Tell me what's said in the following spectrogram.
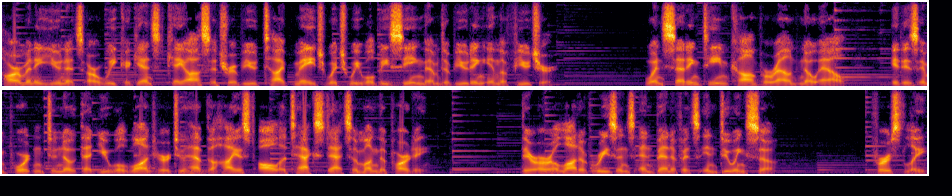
Harmony units are weak against Chaos attribute type mage which we will be seeing them debuting in the future. When setting team comp around Noelle, it is important to note that you will want her to have the highest all attack stats among the party. There are a lot of reasons and benefits in doing so. Firstly,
